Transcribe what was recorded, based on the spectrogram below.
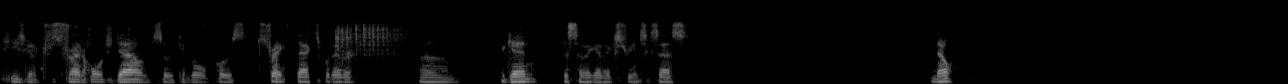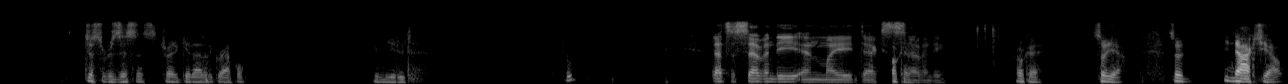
he's going to just try to hold you down so he can roll post strength dex, whatever. Um, again, this time I got an extreme success. No. Just a resistance to try to get out of the grapple. You're muted. That's a 70, and my dex Okay. 70. Okay. So yeah. So he knocks you out.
